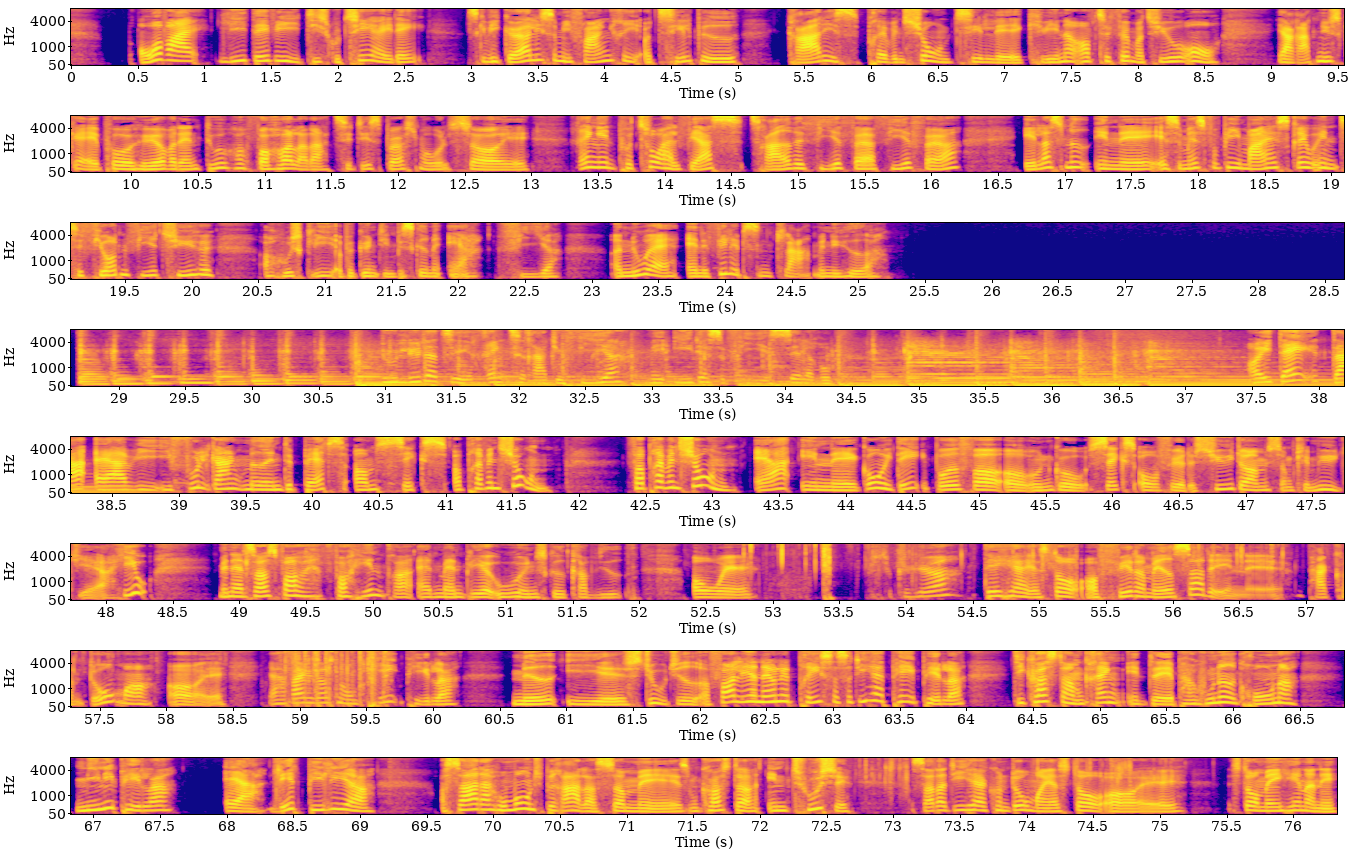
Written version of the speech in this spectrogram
overvej lige det, vi diskuterer i dag. Skal vi gøre ligesom i Frankrig og tilbyde gratis prævention til kvinder op til 25 år? Jeg er ret nysgerrig på at høre, hvordan du forholder dig til det spørgsmål. Så øh, ring ind på 72 30 44 44 eller smid en øh, uh, sms forbi mig. Skriv ind til 1424, og husk lige at begynde din besked med R4. Og nu er Anne Philipsen klar med nyheder. Du lytter til Ring til Radio 4 med Ida Sofie Sellerup. Og i dag, der er vi i fuld gang med en debat om sex og prævention. For prævention er en øh, god idé, både for at undgå sexoverførte sygdomme som klamydia og HIV, men altså også for at forhindre, at man bliver uønsket gravid. Og øh, hvis du kan høre det her, jeg står og fedter med, så er det en øh, pakke kondomer, og øh, jeg har faktisk også nogle p-piller med i øh, studiet. Og for lige at nævne lidt priser, så de her p-piller, de koster omkring et øh, par hundrede kroner. Minipiller er lidt billigere, og så er der hormonspiraler, som, øh, som koster en tusse. Og så er der de her kondomer, jeg står og øh, står med i hænderne.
